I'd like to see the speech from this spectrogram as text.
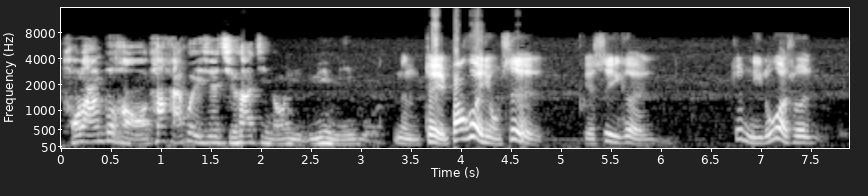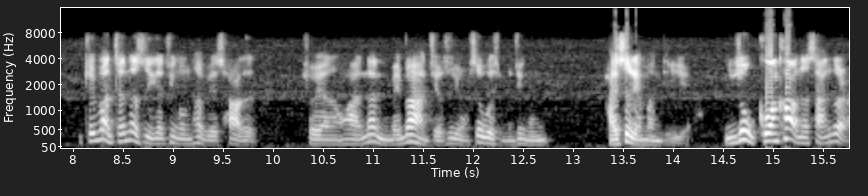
投篮不好，他还会一些其他技能予予以弥补了。嗯，对，包括勇士也是一个。就你如果说追梦真的是一个进攻特别差的球员的话，那你没办法解释勇士为什么进攻还是联盟第一。你就光靠那三个人，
